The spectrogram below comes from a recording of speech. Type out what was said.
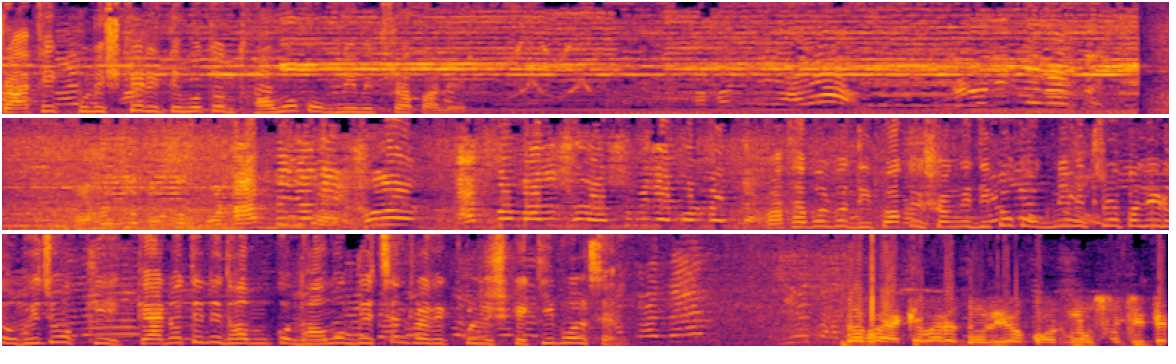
ট্রাফিক পুলিশকে রীতিমতো ধমক অগ্নিমিত্রা পালের। কথা বলব দীপকের সঙ্গে। দীপক অগ্নিমিত্রপালের অভিযোগ কি? কেন তিনি ধমক দিচ্ছেন? ট্রাফিক পুলিশকে কি বলছেন? দেখো, একেবারে দলীয় কর্মসূচিতে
